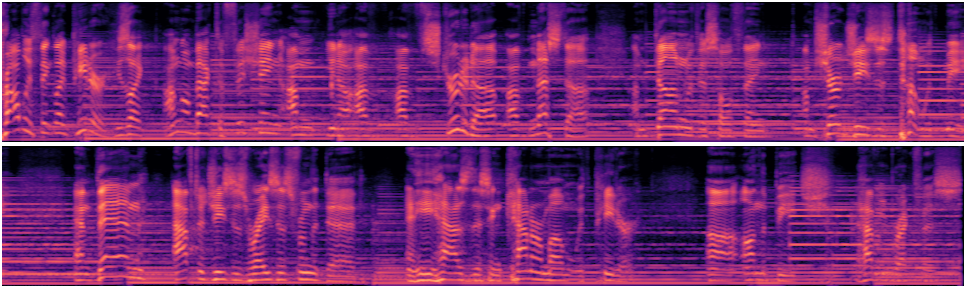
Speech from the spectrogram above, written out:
probably think like Peter. He's like, I'm going back to fishing. I'm, you know, I've I've screwed it up. I've messed up. I'm done with this whole thing. I'm sure Jesus is done with me. And then after Jesus raises from the dead, and he has this encounter moment with Peter uh, on the beach, having breakfast.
